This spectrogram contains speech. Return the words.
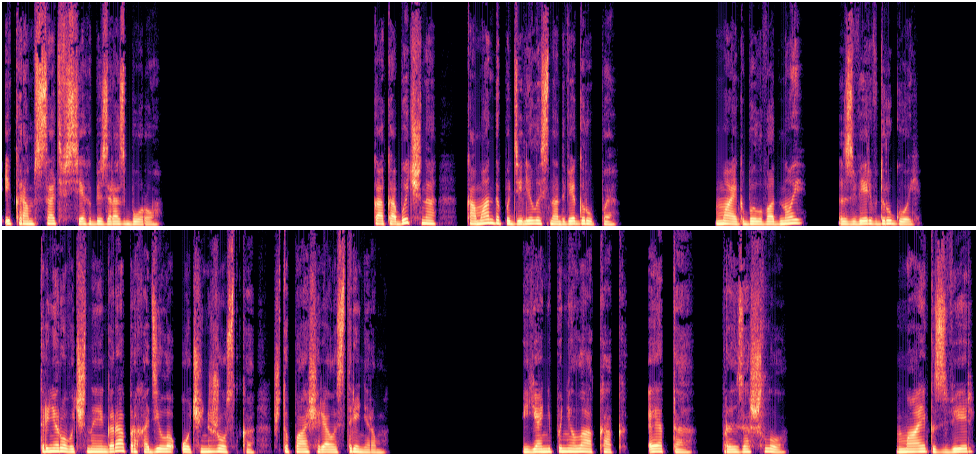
и кромсать всех без разбору. Как обычно, команда поделилась на две группы. Майк был в одной, зверь в другой. Тренировочная игра проходила очень жестко, что поощрялось тренером. Я не поняла, как это произошло. Майк, зверь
